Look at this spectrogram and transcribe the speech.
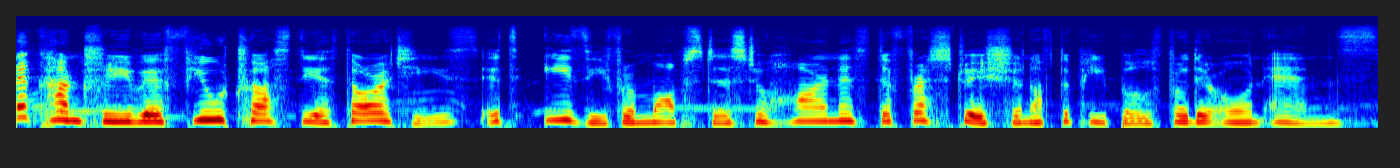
a country where few trust the authorities, it's easy for mobsters to harness the frustration of the people for their own ends.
